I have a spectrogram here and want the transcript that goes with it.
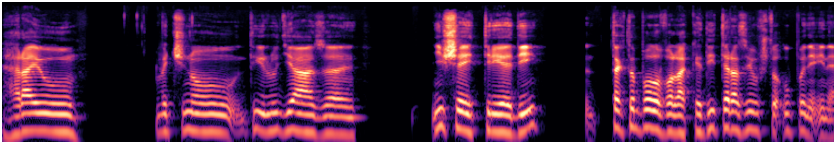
hrajú väčšinou tí ľudia z nižšej triedy, tak to bolo voľa kedy, teraz je už to úplne iné.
